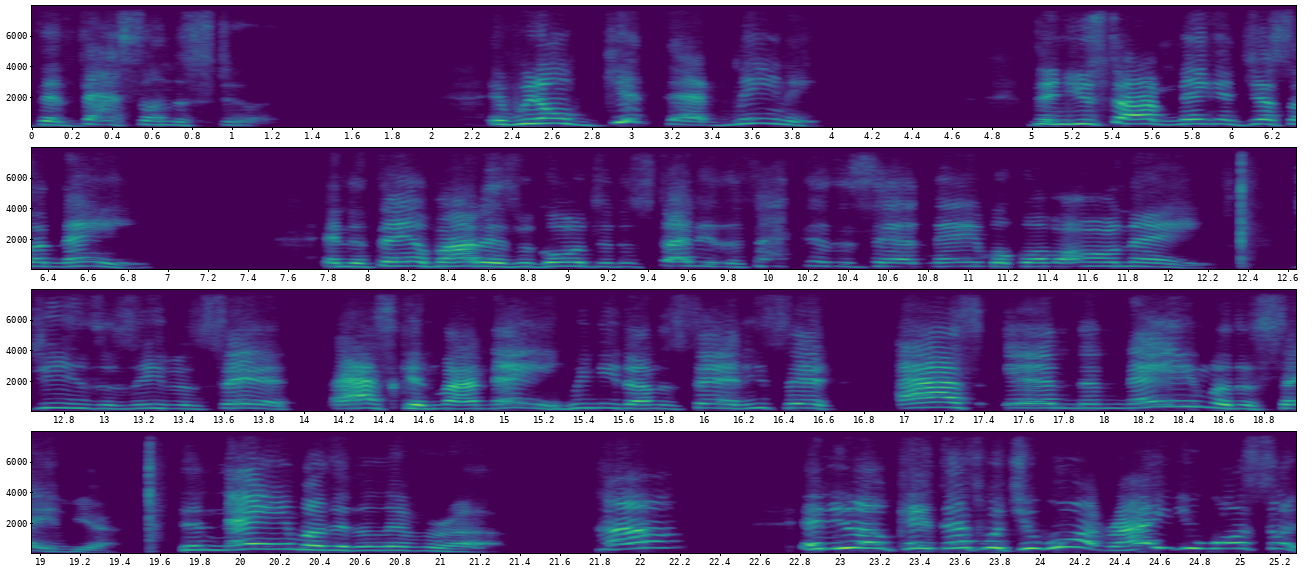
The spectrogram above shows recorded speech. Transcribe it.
that that's understood. If we don't get that meaning, then you start making just a name. And the thing about it is we're going to the study, the fact that it said name above all names. Jesus even said, ask in my name. We need to understand. He said, ask in the name of the Savior, the name of the deliverer. Huh? And you know, okay, that's what you want, right? You want some,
